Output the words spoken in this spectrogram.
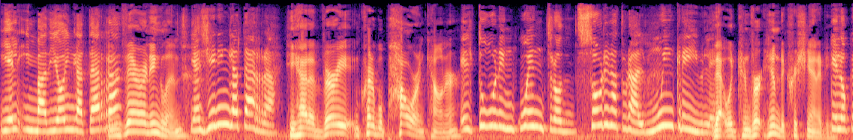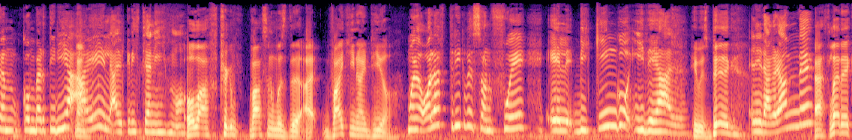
Y él invadió Inglaterra. and there in England, Y allí en Inglaterra, he had a very incredible power encounter él tuvo un encuentro sobrenatural muy increíble that would convert him to Christianity. que lo convertiría a No. él al cristianismo. Olaf Tryggvason was the uh, Viking ideal. Bueno, Olaf Tryggvason fue el vikingo ideal. He was big, Él era grande, athletic,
